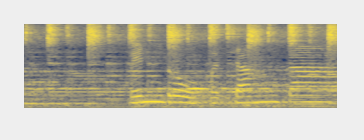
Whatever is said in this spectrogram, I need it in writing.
ยเป็นโรคประจำกาย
